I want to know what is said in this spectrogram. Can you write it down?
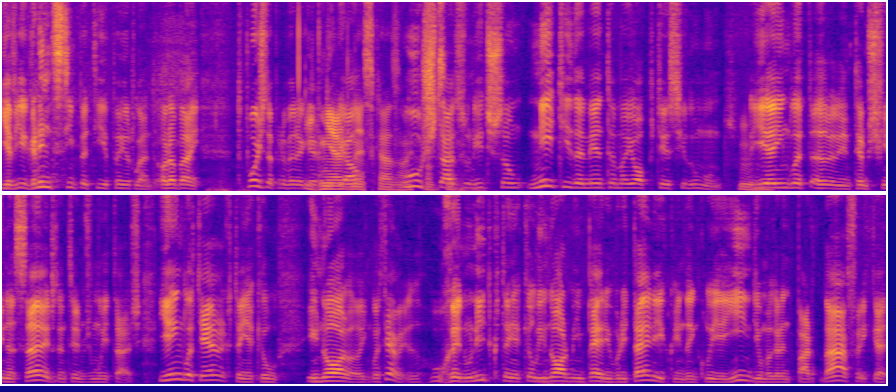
E havia grande simpatia para a Irlanda. Ora bem, depois da Primeira Guerra dinheiro Mundial, caso, é? os Estados. Unidos são nitidamente a maior potência do mundo. Uhum. E a Inglaterra, em termos financeiros, em termos militares. E a Inglaterra, que tem aquele enorme... Inglaterra, o Reino Unido, que tem aquele enorme império britânico, que ainda inclui a Índia, uma grande parte da África,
